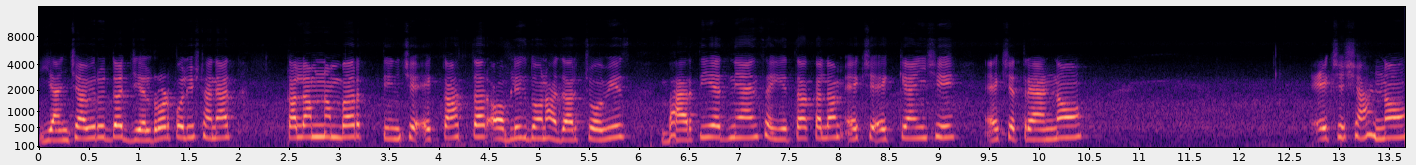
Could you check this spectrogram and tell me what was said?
यांच्याविरुद्ध जेल रोड पोलीस ठाण्यात कलम नंबर तीनशे एकाहत्तर ऑब्लिक दोन हजार चोवीस भारतीय ज्ञान संहिता कलम एकशे एक्क्याऐंशी एकशे त्र्याण्णव एकशे शहाण्णव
